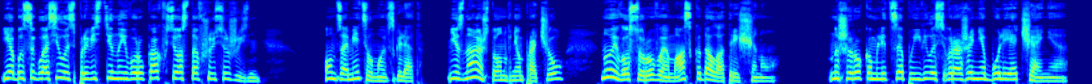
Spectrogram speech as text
Я бы согласилась провести на его руках всю оставшуюся жизнь. Он заметил мой взгляд. Не знаю, что он в нем прочел, но его суровая маска дала трещину. На широком лице появилось выражение боли и отчаяния.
